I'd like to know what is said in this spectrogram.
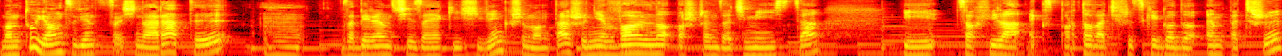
Montując więc coś na raty, zabierając się za jakiś większy montaż, nie wolno oszczędzać miejsca i co chwila eksportować wszystkiego do MP3,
